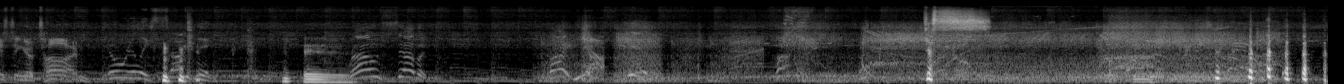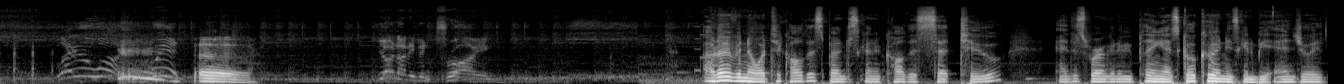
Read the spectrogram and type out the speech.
Wasting your time. You're really something. uh. Round seven. Fight. Yes. Player one, win. Uh. You're not even trying. I don't even know what to call this, but I'm just gonna call this set two, and this is where I'm gonna be playing as Goku, and he's gonna be Android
